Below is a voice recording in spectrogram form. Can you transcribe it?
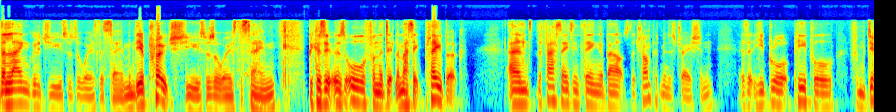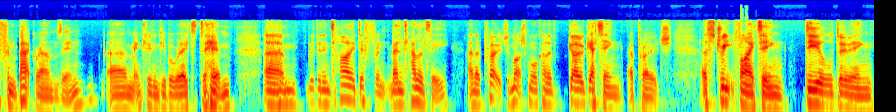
the language used was always the same, and the approach used was always the same, because it was all from the diplomatic playbook. And the fascinating thing about the Trump administration is that he brought people from different backgrounds in, um, including people related to him, um, with an entirely different mentality and approach, a much more kind of go getting approach, a street fighting, deal doing,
